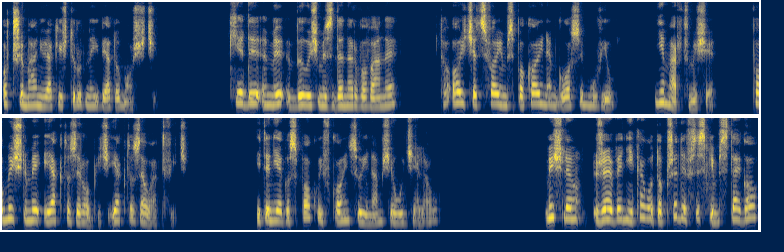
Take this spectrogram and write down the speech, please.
otrzymaniu jakiejś trudnej wiadomości. Kiedy my byłyśmy zdenerwowane, to ojciec swoim spokojnym głosem mówił: Nie martwmy się, pomyślmy, jak to zrobić, jak to załatwić. I ten jego spokój w końcu i nam się udzielał. Myślę, że wynikało to przede wszystkim z tego,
